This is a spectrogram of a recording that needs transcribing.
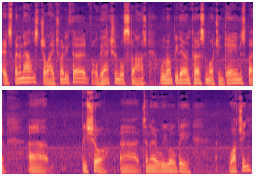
it's been announced July 23rd. All the action will start. We won't be there in person watching games, but uh, be sure uh, to know we will be watching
